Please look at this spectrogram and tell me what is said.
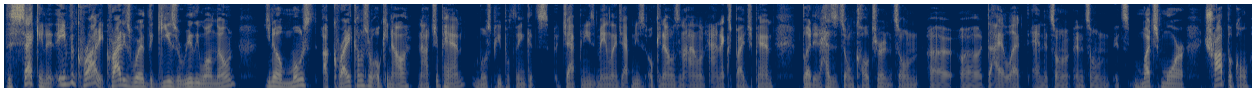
The second even karate karate is where the gis are really well known. You know most uh, karate comes from okinawa not japan. Most people think it's japanese mainland japanese. Okinawa is an island annexed by japan but it has its own culture and its own uh, uh, dialect and its own and its own it's much more tropical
